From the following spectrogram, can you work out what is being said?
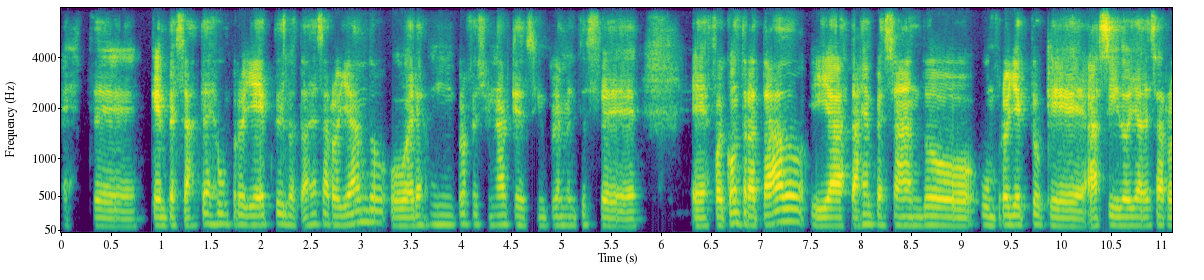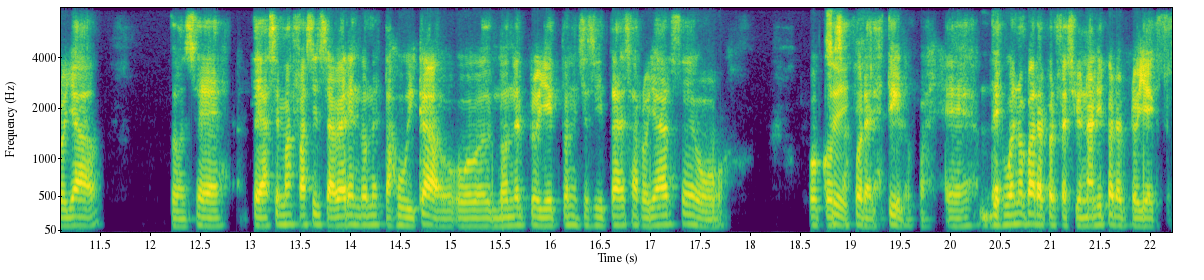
este, que empezaste un proyecto y lo estás desarrollando o eres un profesional que simplemente se eh, fue contratado y ya estás empezando un proyecto que ha sido ya desarrollado. Entonces, te hace más fácil saber en dónde estás ubicado o en dónde el proyecto necesita desarrollarse o, o cosas por el estilo. Pues es, bueno para el profesional y para el proyecto.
